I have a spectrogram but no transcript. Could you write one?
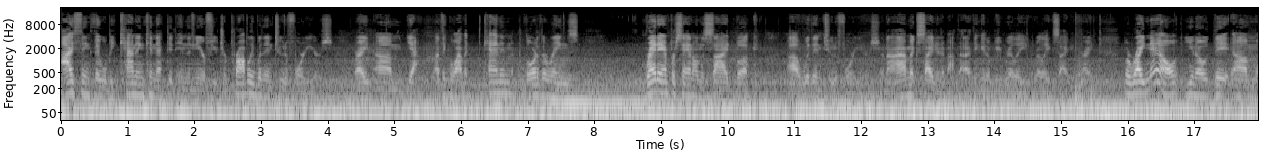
I think they will be canon connected in the near future, probably within two to four years, right? Um, yeah, I think we'll have a canon Lord of the Rings red ampersand on the side book uh, within two to four years. And I'm excited about that. I think it'll be really, really exciting, right? But right now, you know, the um,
